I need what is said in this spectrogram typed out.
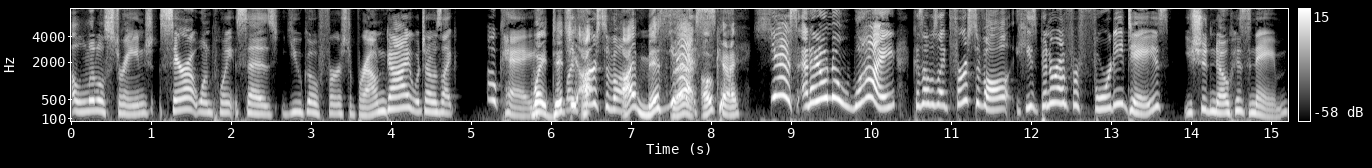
a little strange. Sarah at one point says, You go first, brown guy, which I was like, Okay. Wait, did she? First of all, I missed yes. that. Okay. Yes, and I don't know why, because I was like, first of all, he's been around for 40 days. You should know his name.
